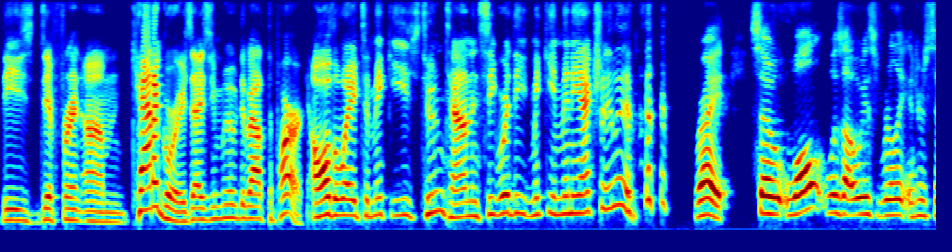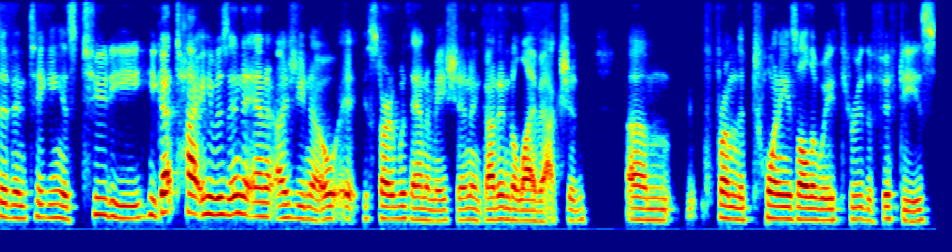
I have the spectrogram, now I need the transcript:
these different um categories as you moved about the park, all the way to Mickey's Toontown and see where the Mickey and Minnie actually live. right. So Walt was always really interested in taking his 2D. He got tired. He was into, as you know, it started with animation and got into live action um, from the 20s all the way through the 50s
